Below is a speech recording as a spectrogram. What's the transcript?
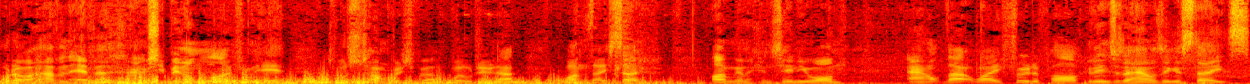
although I haven't ever actually been on the line from here towards Tonbridge, but I will do that one day. So I'm going to continue on out that way through the park and into the housing estates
